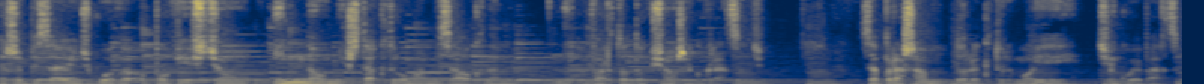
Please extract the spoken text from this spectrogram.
żeby zająć głowę opowieścią inną niż ta, którą mamy za oknem, warto do książek wracać. Zapraszam do lektury mojej. Dziękuję bardzo.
